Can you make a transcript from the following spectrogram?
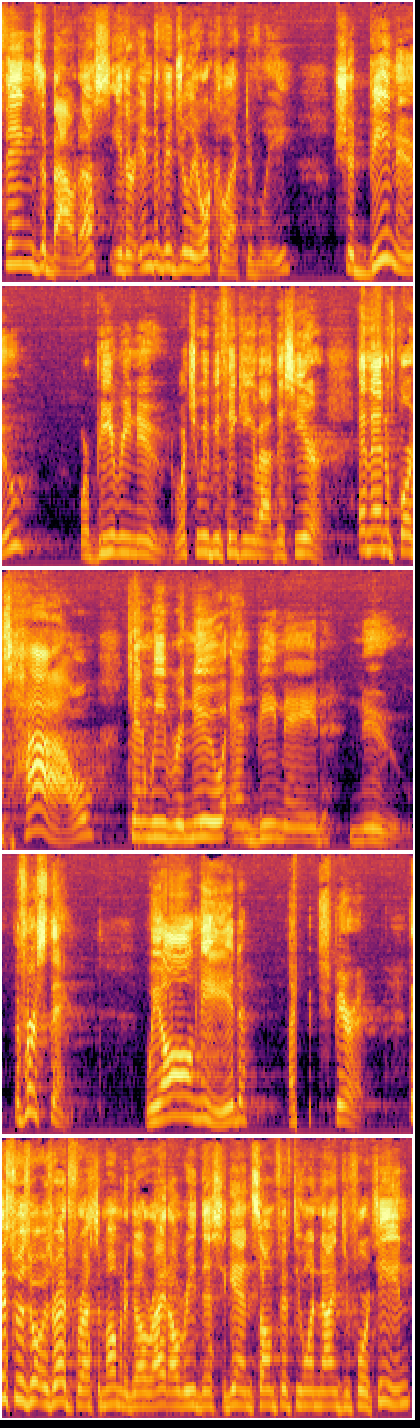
things about us, either individually or collectively, should be new or be renewed? What should we be thinking about this year? And then, of course, how can we renew and be made new? The first thing, we all need a new spirit. This was what was read for us a moment ago, right? I'll read this again. Psalm 51, 9 through 14.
